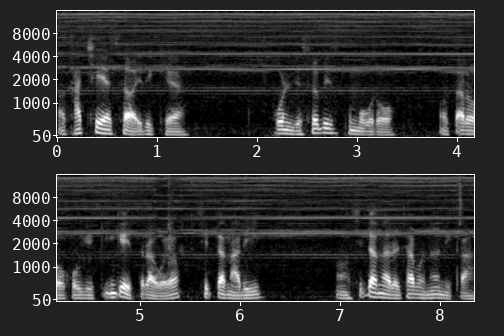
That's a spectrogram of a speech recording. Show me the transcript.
어, 같이 해서 이렇게, 그거는 이제 서비스 품목으로, 어, 따로 거기 낀 게 있더라고요. 십자날이, 어, 십자날을 잡아 넣으니까,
